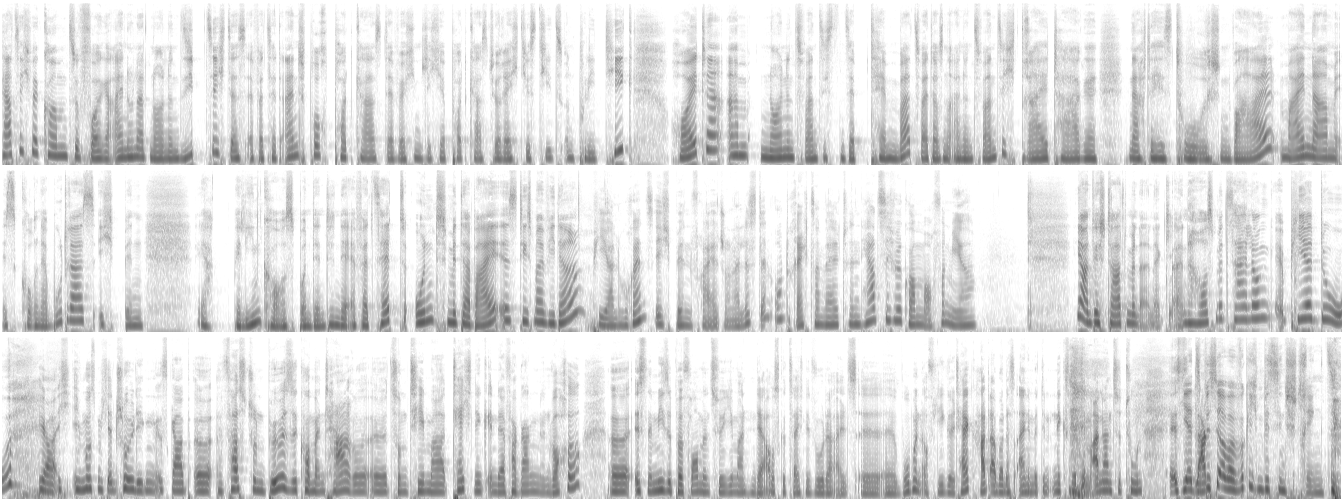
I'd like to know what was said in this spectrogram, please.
Herzlich willkommen zu Folge 179 des FAZ Einspruch Podcast, der wöchentliche Podcast für Recht, Justiz und Politik. Heute am 29. September 2021, drei Tage nach der historischen Wahl. Mein Name ist Corinna Budras. Ich bin ja, Berlin-Korrespondentin der FAZ und mit dabei ist diesmal wieder Pia Lorenz. Ich bin freie Journalistin und Rechtsanwältin. Herzlich willkommen auch von mir. Ja, und wir starten mit einer kleinen Hausmitteilung. Pia, du. Ja, ich, ich muss mich entschuldigen. Es gab äh, fast schon böse Kommentare äh, zum Thema Technik in der vergangenen Woche. Äh, ist eine miese Performance für jemanden, der ausgezeichnet wurde als äh, äh, Woman of Legal Tech, hat aber das eine mit dem nichts mit dem anderen zu tun. Es Jetzt bist du aber wirklich ein bisschen streng zu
